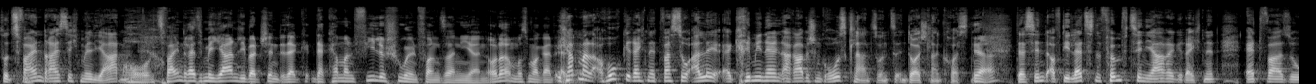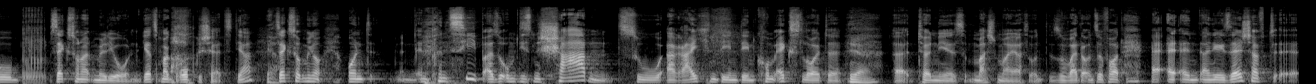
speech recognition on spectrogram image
So 32 Milliarden. Oh, 32 Milliarden, lieber Chin, da, da kann man viele Schulen von sanieren, oder? Muss man ganz Ich habe mal hochgerechnet, was so alle äh, kriminellen arabischen Großclans uns in Deutschland kosten. Ja. Das sind auf die letzten 15 Jahre gerechnet etwa so 600 Millionen. Jetzt mal grob geschätzt, ja? Ja. 600 Millionen. Und im Prinzip, also um diesen Schaden zu erreichen, den den Cum-Ex-Leute, Ja. äh, Tönnies, Maschmeyers und so weiter und so fort, äh, äh, in eine Gesellschaft äh,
